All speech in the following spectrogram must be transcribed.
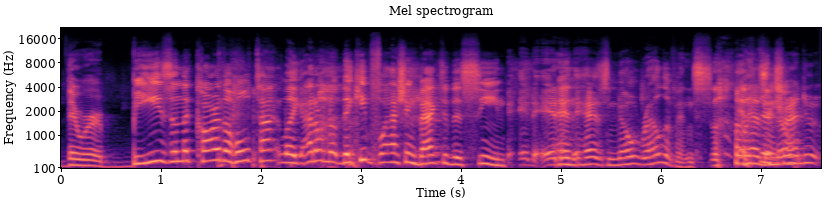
there were bees in the car the whole time. Like I don't know. They keep flashing back to this scene. It, it, And- it has no relevance. It has they're no- trying to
